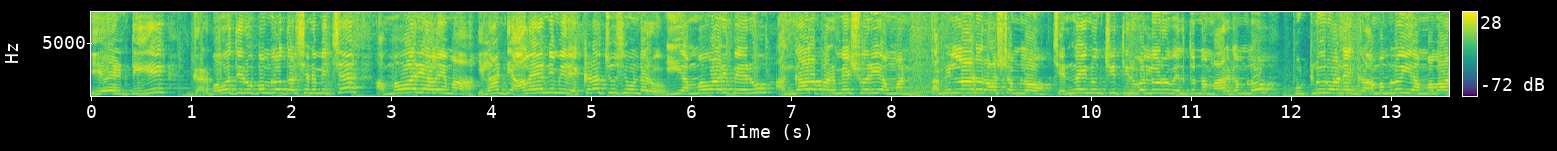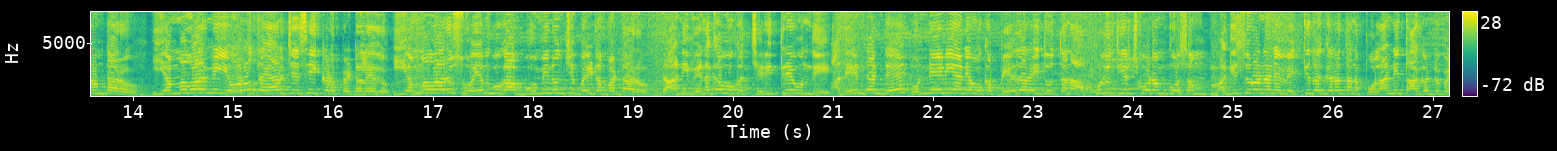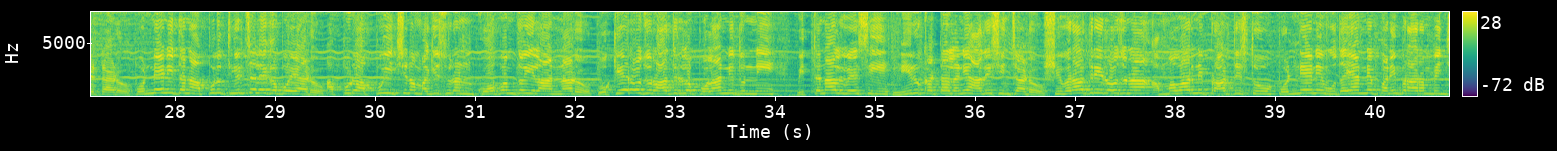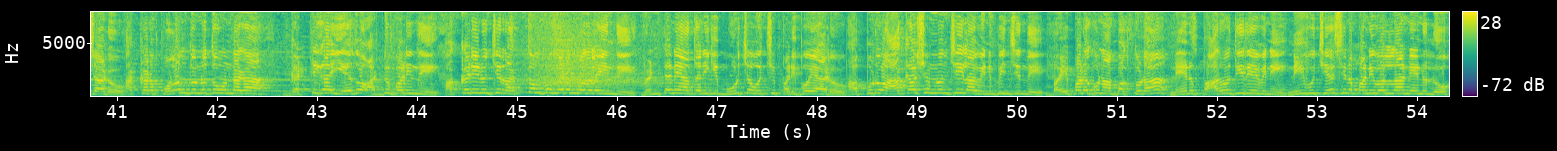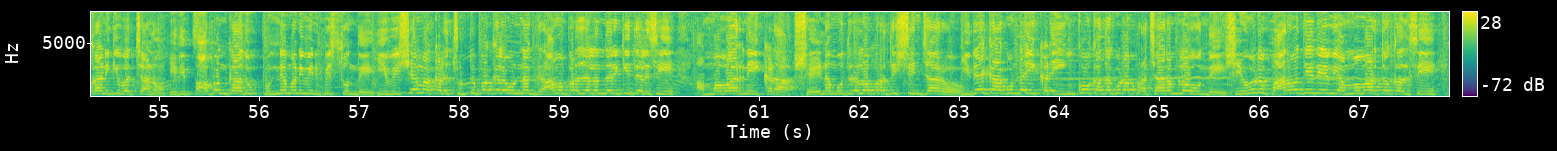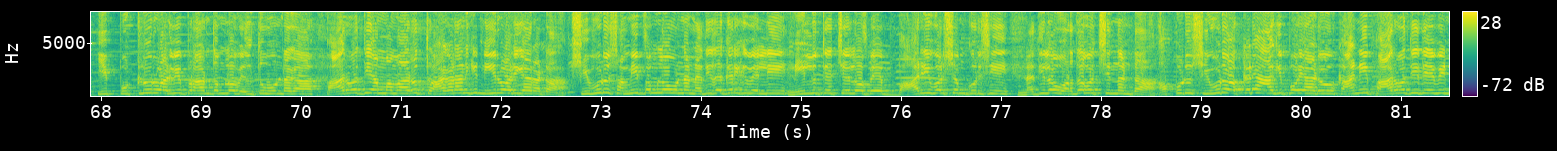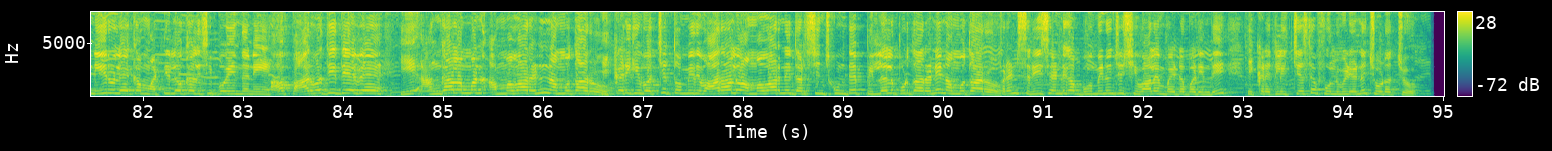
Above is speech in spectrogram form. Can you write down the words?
ఏంటి? గర్భవతి రూపంలో దర్శనమిచ్చే అమ్మవారి ఆలయమా? ఇలాంటి ఆలయాన్ని మీరు ఎక్కడా చూసి ఉండరు. ఈ అమ్మవారి పేరు అంగాల పరమేశ్వరి అమ్మన్. తమిళనాడు రాష్ట్రంలో చెన్నై నుంచి తిరువల్లూరు వెళ్తున్న మార్గంలో పుట్లూరు అనే గ్రామంలో ఈ అమ్మవారు ఉంటారు ఈ అమ్మవారిని ఎవరో తయారు చేసి ఇక్కడ పెట్టలేదు. ఈ అమ్మవారు స్వయంభుగా భూమి నుంచి బయటపడ్డారు. దాని వెనక ఒక చరిత్రే ఉంది. అదేంటంటే పొన్నేని అనే ఒక పేద రైతు తన అప్పులు తీర్చుకోవడం కోసం మగిసురన్ అనే వ్యక్తి దగ్గర తన పొలాన్ని తాకట్టు పెట్టాడు. పొన్నేని తన అప్పులు తీర్చలేకపోయాడు. అప్పుడు అప్పు ఇచ్చిన మగిసురన్ కోపంతో ఇలా అన్నాడు. ఒకే రోజు రాత్రిలో పొలాన్ని దున్ని విత్తనాలు వేసి నీరు కట్టాలని ఆదేశించాడు. శివరాత్రి రోజున అమ్మవారిని ప్రార్థిస్తూ పొన్నేని ఉదయాన్నే పని ప్రారంభించాడు. అక్కడ పొలం దున్నుతూ ఉండగా గట్టిగా ఏదో అడ్డుపడింది. అక్కడి నుంచి రక్తం పొంగడం మొదలైంది. వెంటనే అతనికి మూర్ఛ వచ్చి పడిపోయాడు. అప్పుడు ఆకాశం నుంచి ఇలా వినిపించింది. భయపడకు నా భక్తుడా నేను పార్వతీదేవిని. నీవు చేసిన పని వల్ల నేను లోకానికి వచ్చాను. ఇది పాపం కాదు పుణ్యమని వినిపిస్తుంది. ఈ విషయం అక్కడ చుట్టుపక్కల ఉన్న గ్రామ ప్రజలందరికీ తెలిసి అమ్మవారిని ఇక్కడ శయనముద్రలో ప్రతిష్ఠించారు. ఇదే కాకుండా ఇక్కడ ఇంకో కథ కూడా ప్రచారంలో ఉంది. శివుడు పార్వతీదేవి అమ్మవారితో కలిసి ఈ పుట్లూరు అడవి ప్రాంతంలో వెళ్తూ ఉండగా పార్వతీ అమ్మవారు త్రాగడానికి నీరు అడిగారట. శివుడు సమీపంలో ఉన్న నది దగ్గరికి వెళ్ళి నీళ్ళు తెచ్చే లోపే భారీ వర్షం కురిసి నదిలో వరద వచ్చిందంట. అప్పుడు శివుడు అక్కడే ఆగిపోయాడు. కానీ పార్వతీదేవి నీరు లేక మట్టిలో కలిసిపోయిందని ఆ పార్వతీదేవే ఈ అంగాలమ్మన్ అమ్మవారని నమ్ముతారు. ఇక్కడికి వచ్చి తొమ్మిది వారాలు అమ్మవారిని దర్శించుకుంటే పిల్లలు పుడతారని నమ్ముతారు. ఫ్రెండ్స్ రీసెంట్గా భూమి నుంచి శివాలయం బయటపడింది. ఇక్కడ క్లిక్ చేస్తే ఫుల్ వీడియోని చూడొచ్చు.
